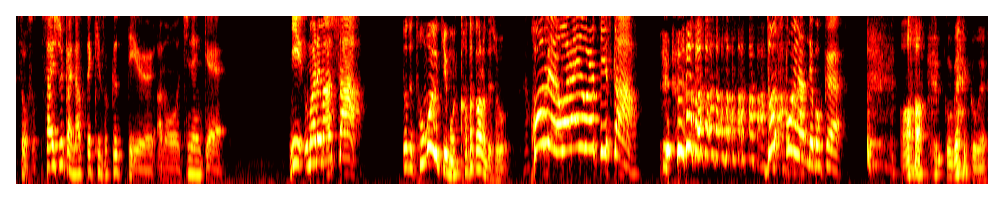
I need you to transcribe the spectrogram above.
そうそう、最終回になって気づくっていう、あの、知念家に生まれましただって、友之もカタカナでしょ本名笑いでもらっていいですか？ドスコイなんで僕ああ、ごめん、ごめん。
